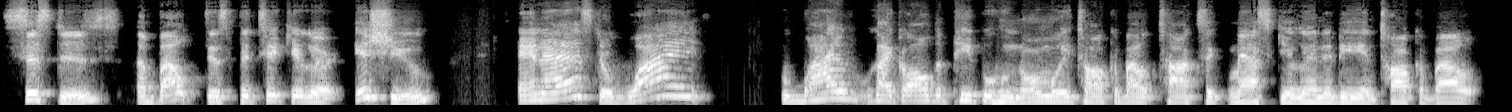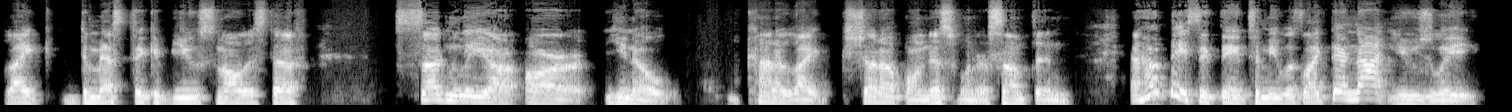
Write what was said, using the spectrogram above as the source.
sisters about this particular issue, and I asked her, why why like all the people who normally talk about toxic masculinity and talk about like domestic abuse and all this stuff suddenly are are you know kind of like shut up on this one or something. And her basic thing to me was like they're not usually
